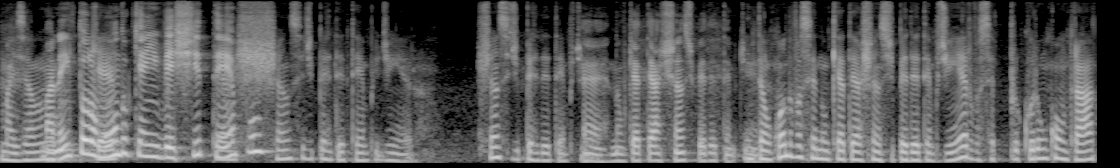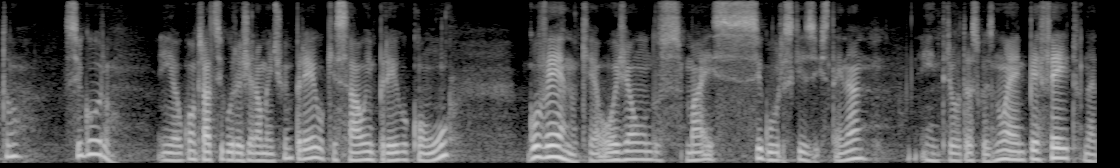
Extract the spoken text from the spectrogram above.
Mas Mas nem todo mundo quer investir ter a tempo. chance de perder tempo e dinheiro. Chance de perder tempo e dinheiro. É, não quer ter a chance de perder tempo e dinheiro. Então, quando você não quer ter a chance de perder tempo e dinheiro, você procura um contrato seguro. E o contrato seguro é geralmente o emprego, que o emprego com o governo, que é, hoje é um dos mais seguros que existem, né? Entre outras coisas. Não é imperfeito, não é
